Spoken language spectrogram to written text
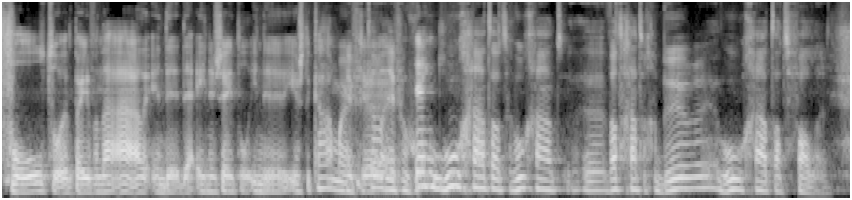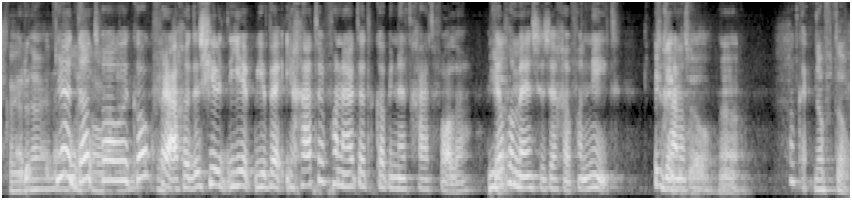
Volt en PvdA in de, de ene zetel in de Eerste Kamer. Even, vertel eh, even Denk- hoe, hoe gaat dat, hoe gaat, eh, wat gaat er gebeuren? Hoe gaat dat vallen? Kun je Ja, daar Ja, dat wou ik ook Ja. vragen. Dus je, je, je, je gaat ervan uit dat het kabinet gaat vallen. Heel Ja. veel mensen zeggen van niet. Ze ik denk het wel. Ja. Oké. Nou, vertel.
